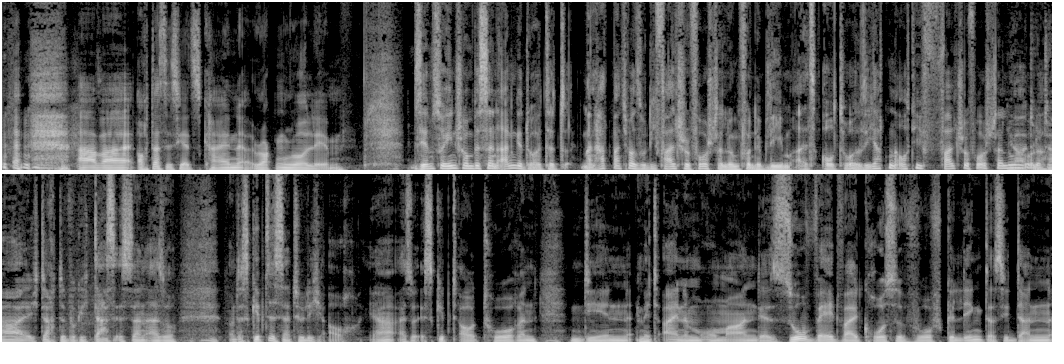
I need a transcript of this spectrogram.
Aber auch das ist jetzt kein Rock'n'Roll-Leben. Sie haben es vorhin schon ein bisschen angedeutet. Man hat manchmal so die falsche Vorstellung von dem Leben als Autor. Sie hatten auch die falsche Vorstellung, Ja, oder? total. Ich dachte wirklich, das ist dann also, und das gibt es natürlich auch. Ja, also es gibt Autoren, denen mit einem Roman der so weltweit große Wurf gelingt, dass sie dann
